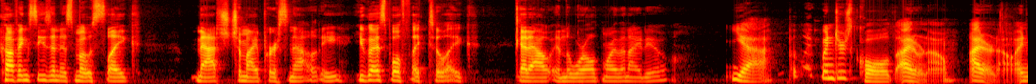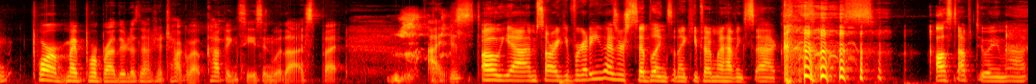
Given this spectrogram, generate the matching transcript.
cuffing season is most like matched to my personality. You guys both like to like get out in the world more than I do. yeah, but like winter's cold. I don't know. I don't know. And poor my poor brother doesn't have to talk about cuffing season with us, but I just Oh yeah, I'm sorry. I keep forgetting you guys are siblings and I keep talking about having sex. I'll stop doing that.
